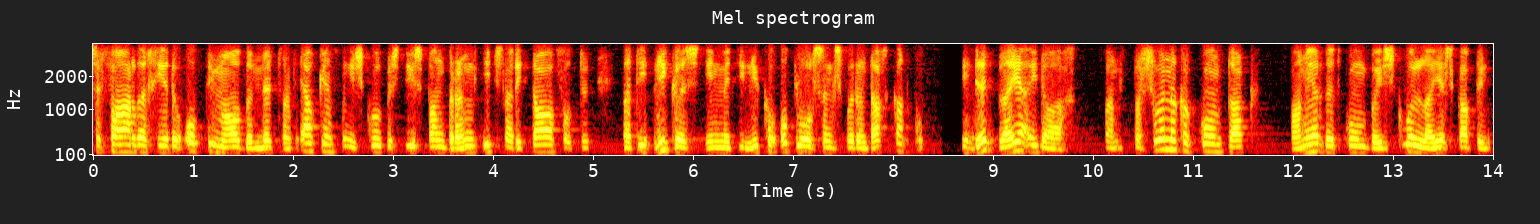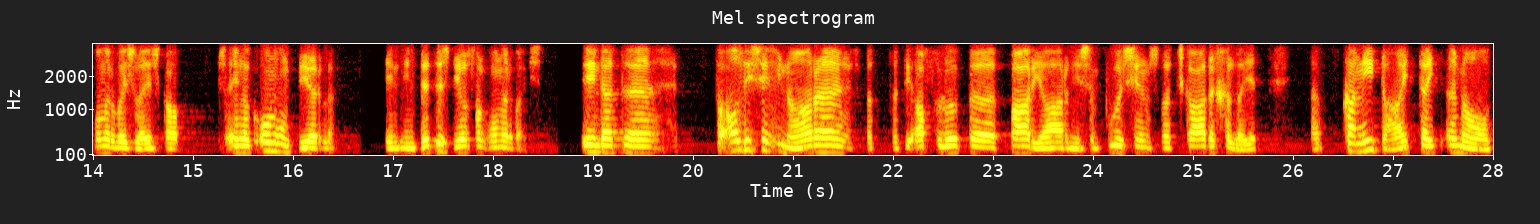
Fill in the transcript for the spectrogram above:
se vaardighede optimaal benut want elkeen van die skoolbestuurspan bring iets na die tafel toe wat uniek is en met unieke oplossings voor in dag kan kom. En dit bly 'n uitdaging van persoonlike kontak wanneer dit kom by skoolleierskap en onderwysleierskap is eintlik onontbeerlik. En en dit is deel van onderwys. En dat uh vir al die seminare wat wat die afgelope paar jaar in die simposiums wat skade gelei het, uh, kan nie daai tyd inhaal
